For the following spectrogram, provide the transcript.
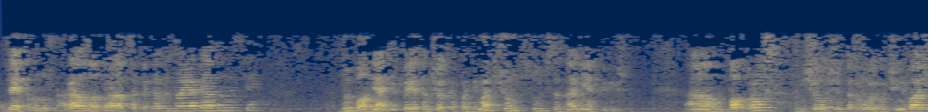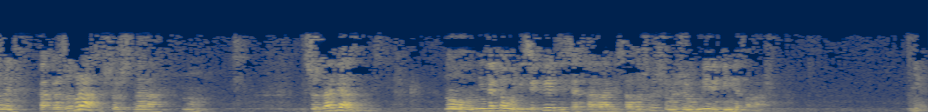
Для этого нужно разобраться, каковы свои обязанности – выполнять их, при этом четко понимать, в чем суть сознания Кришны. А, вопрос еще очень такой, очень важный, как разобраться, что ж за, ну, что за обязанности. Ну, ни для кого не секрет, здесь я с вами соглашусь, что мы живем в мире, где нет нашего. Нет.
